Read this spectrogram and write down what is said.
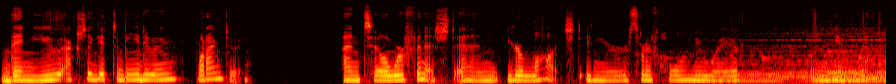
then you actually get to be doing what I'm doing until we're finished and you're launched in your sort of whole new way of being human with me.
